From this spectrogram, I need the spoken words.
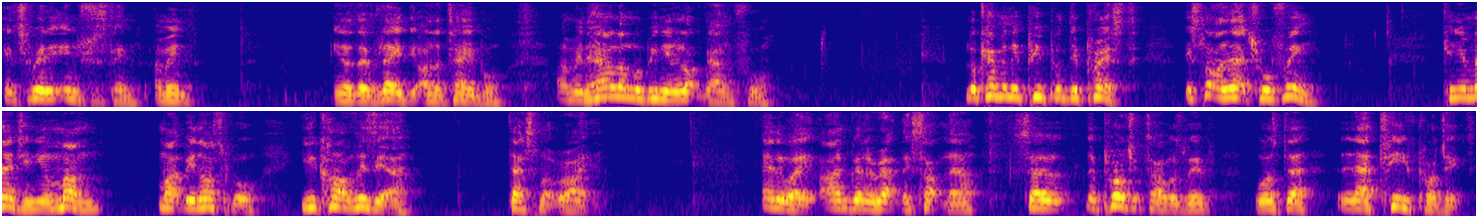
It's really interesting. I mean, you know, they've laid it on the table. I mean, how long have we been in lockdown for? Look how many people are depressed. It's not a natural thing. Can you imagine your mum might be in hospital, you can't visit her? That's not right. Anyway, I'm going to wrap this up now. So, the project I was with was the Lateef project,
